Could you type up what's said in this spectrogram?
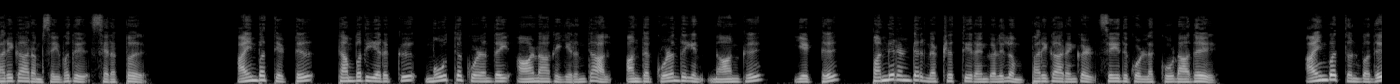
பரிகாரம் செய்வது சிறப்பு. ஐம்பத்தெட்டு தம்பதியருக்கு மூத்த குழந்தை ஆணாக இருந்தால் அந்த குழந்தையின் நான்கு எட்டு பன்னிரண்டு நட்சத்திரங்களிலும் பரிகாரங்கள் செய்து கொள்ளக்கூடாது. ஐம்பத்தொன்பது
